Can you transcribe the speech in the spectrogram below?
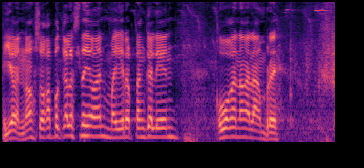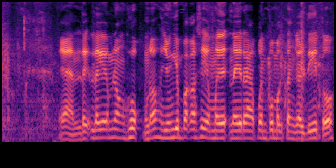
Yun, no? So kapag kalas na yon, mahirap tanggalin. Kuha ka ng alambre. Yan, lag- lagay mo ng hook, no? Yung iba kasi may nahirapan po magtanggal dito.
